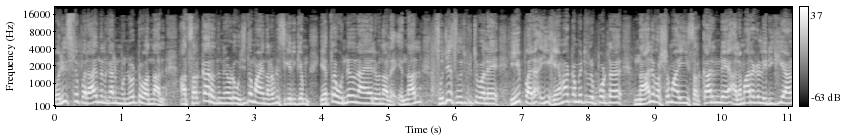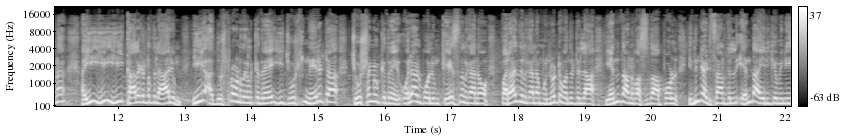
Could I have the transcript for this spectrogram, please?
പോലീസിന് പരാതി നൽകാൻ മുന്നോട്ട് വന്നാൽ ആ സർക്കാർ അതിനോട് ഉചിതമായ നടപടി സ്വീകരിക്കും. എത്ര ഉന്നതനായാലും എന്നാണ്. എന്നാൽ സുജയ് സൂചിപ്പിച്ച പോലെ ഈ പര ഈ ഹേമ കമ്മിറ്റി റിപ്പോർട്ട് നാല് വർഷമായി സർക്കാരിന്റെ അലമാരകളിൽ ഇരിക്കുകയാണ്. ഈ ഈ കാലഘട്ടത്തിൽ ആരും ഈ ദുഷ്പ്രവണതകൾക്കെതിരെ ഈ ചൂഷ നേരിട്ട ചൂഷണങ്ങൾക്കെതിരെ ഒരാൾ പോലും കേസ് നൽകാനോ പരാതി നൽകാനോ മുന്നോട്ട് വന്നിട്ടില്ല എന്നതാണ് വസ്തുത. അപ്പോൾ ഇതിന്റെ അടിസ്ഥാനത്തിൽ എന്തായിരിക്കും ഇനി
